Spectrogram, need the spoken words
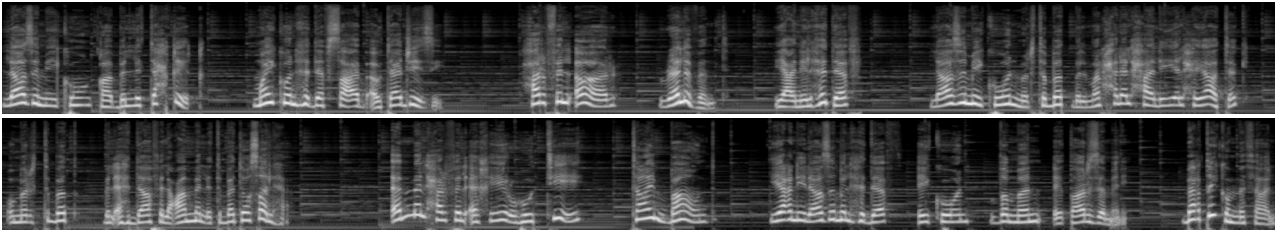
لازم يكون قابل للتحقيق ما يكون هدف صعب أو تعجيزي. حرف ال R relevant يعني الهدف لازم يكون مرتبط بالمرحلة الحالية لحياتك ومرتبط بالأهداف العامة اللي تبى توصلها. أما الحرف الأخير وهو T time bound يعني لازم الهدف يكون ضمن إطار زمني. بعطيكم مثال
